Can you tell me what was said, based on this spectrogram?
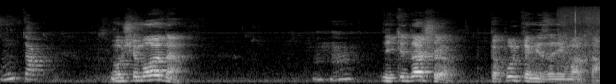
Ну, так. В общем, ладно. Идти дальше капульками заниматься.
